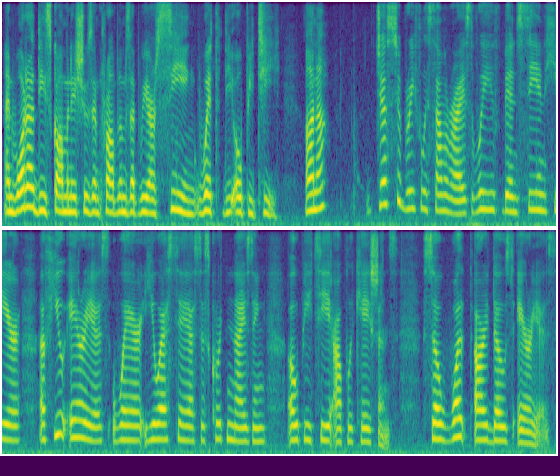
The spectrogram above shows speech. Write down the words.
And what are these common issues and problems that we are seeing with the OPT? Anna? Just to briefly summarize, we've been seeing here a few areas where USCIS is scrutinizing OPT applications. So, what are those areas?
